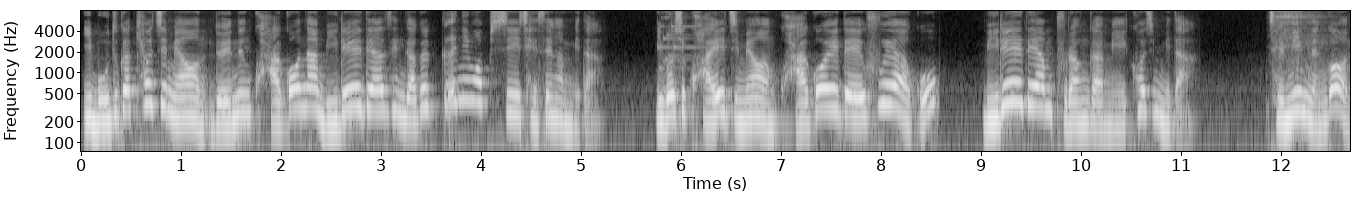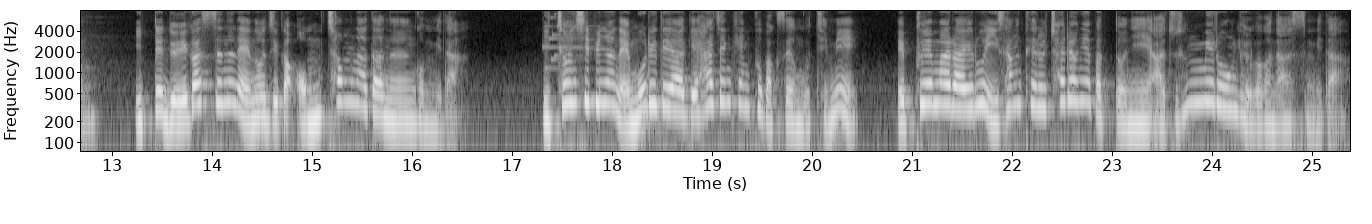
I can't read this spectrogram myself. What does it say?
이 모두가 켜지면 뇌는 과거나 미래에 대한 생각을 끊임없이 재생합니다. 이것이 과해지면 과거에 대해 후회하고 미래에 대한 불안감이 커집니다. 재미있는 건 이때 뇌가 쓰는 에너지가 엄청나다는 겁니다. 2012년 에모리 대학의 하젠 캠프 박사 연구팀이 fMRI로 이 상태를 촬영해 봤더니 아주 흥미로운 결과가 나왔습니다.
